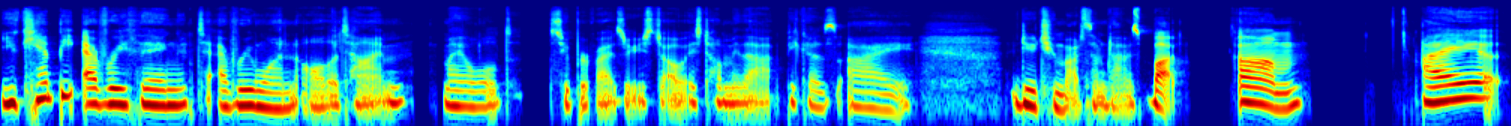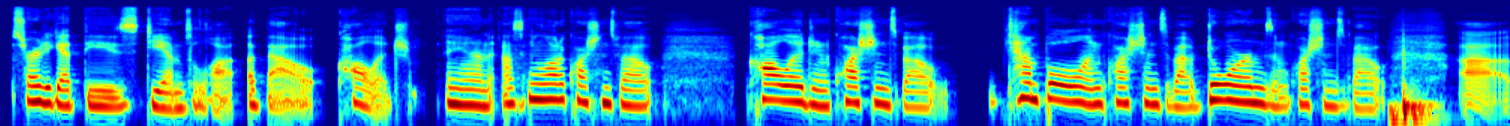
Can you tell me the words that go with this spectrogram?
You can't be everything to everyone all the time. My old supervisor used to always tell me that because I do too much sometimes. But um I started to get these DMs a lot about college and asking a lot of questions about college and questions about temple and questions about dorms and questions about uh,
